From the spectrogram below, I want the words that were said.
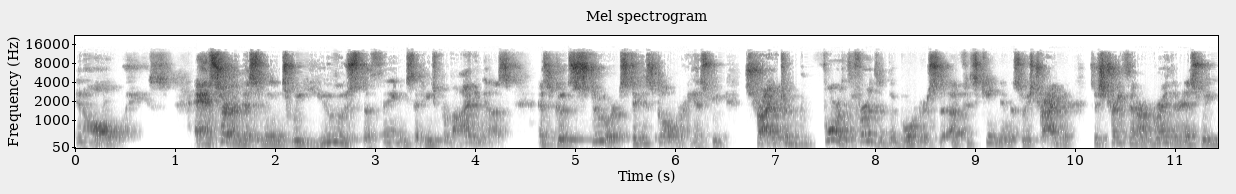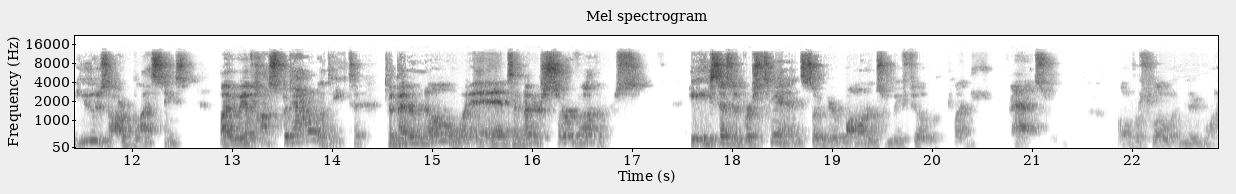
in all ways. And certainly this means we use the things that He's providing us as good stewards to His glory, as we strive to forth, further the borders of His kingdom, as we strive to, to strengthen our brethren, as we use our blessings by way of hospitality to, to better know and to better serve others. He, he says in verse 10 so your barns will be filled with plenty, vats will overflow with new wine.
